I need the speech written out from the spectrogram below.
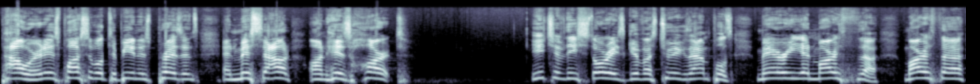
power. It is possible to be in His presence and miss out on His heart. Each of these stories give us two examples Mary and Martha. Martha,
